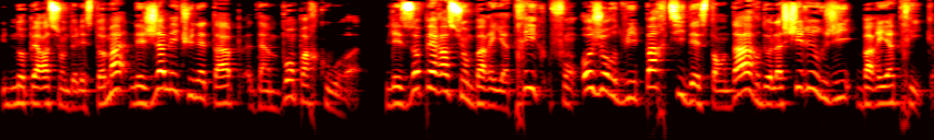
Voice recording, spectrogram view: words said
Une opération de l'estomac n'est jamais qu'une étape d'un bon parcours. Les opérations bariatriques font aujourd'hui partie des standards de la chirurgie bariatrique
